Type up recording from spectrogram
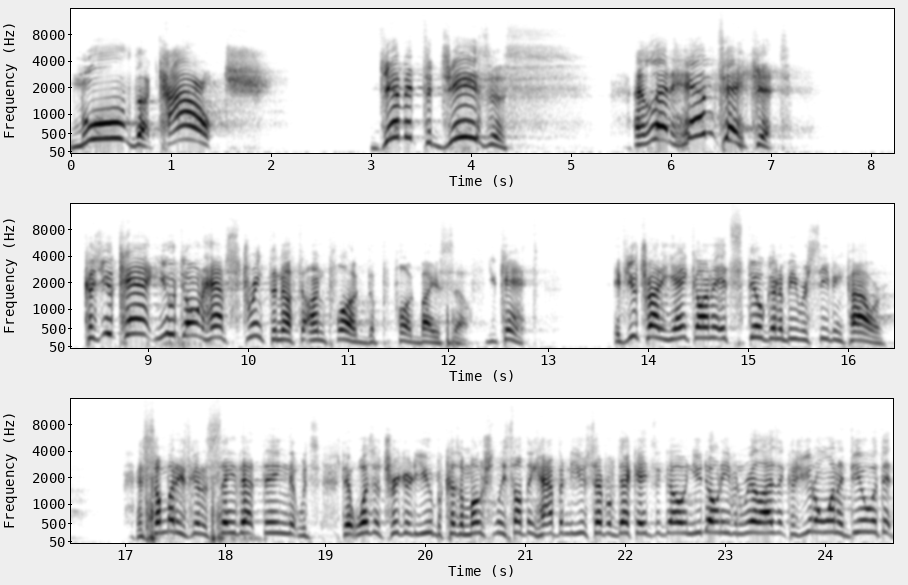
Move the couch, give it to Jesus, and let Him take it. Because you can't, you don't have strength enough to unplug the plug by yourself. You can't. If you try to yank on it, it's still going to be receiving power. And somebody's going to say that thing that was, that was a trigger to you because emotionally something happened to you several decades ago and you don't even realize it because you don't want to deal with it.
